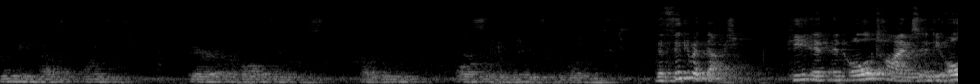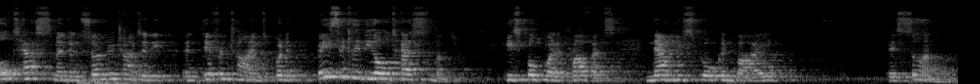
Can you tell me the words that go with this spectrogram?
whom he hath appointed heir of all things, by whom also he made the worlds. Now think about that. He in, in old times, in the Old Testament, in sundry times, in, the, in different times, but basically the Old Testament, he spoke by the prophets. Now he's spoken by his son.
